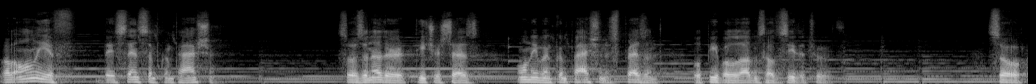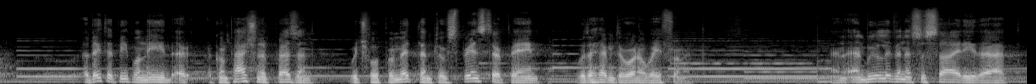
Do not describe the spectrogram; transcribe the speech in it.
Well, only if they sense some compassion. So, as another teacher says, only when compassion is present will people allow themselves to see the truth. So, addicted people need a, a compassionate present which will permit them to experience their pain without having to run away from it. And, and we live in a society that,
